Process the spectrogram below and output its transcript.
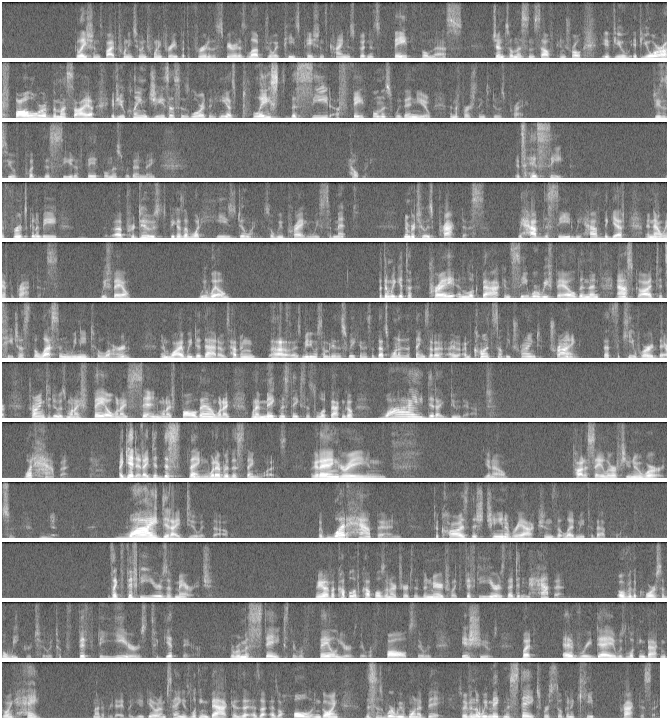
Galatians 5:22 and 23, but the fruit of the spirit is love, joy, peace, patience, kindness, goodness, faithfulness, gentleness and self-control. If you if you are a follower of the Messiah, if you claim Jesus as Lord, then he has placed the seed of faithfulness within you, and the first thing to do is pray. Jesus, you have put this seed of faithfulness within me. Help me. It's his seed. The fruit's going to be uh, produced because of what he's doing. So we pray and we submit. Number two is practice. We have the seed, we have the gift, and now we have to practice. We fail. We will. But then we get to pray and look back and see where we failed and then ask God to teach us the lesson we need to learn and why we did that. I was having, uh, I was meeting with somebody this week and I said, that's one of the things that I, I'm constantly trying to, trying, that's the key word there. Trying to do is when I fail, when I sin, when I fall down, when I when I make mistakes, is to look back and go, why did I do that? What happened? I get it. I did this thing, whatever this thing was. I got angry and, you know, taught a sailor a few new words. Why did I do it, though? Like, what happened to cause this chain of reactions that led me to that point. It's like 50 years of marriage. We have a couple of couples in our church that have been married for like 50 years. That didn't happen over the course of a week or two. It took 50 years to get there. There were mistakes, there were failures, there were faults, there were issues. But every day was looking back and going, hey, not every day, but you get what I'm saying, is looking back as a, as a, as a whole and going, this is where we want to be. So even though we make mistakes, we're still going to keep practicing.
